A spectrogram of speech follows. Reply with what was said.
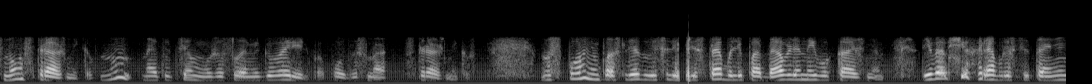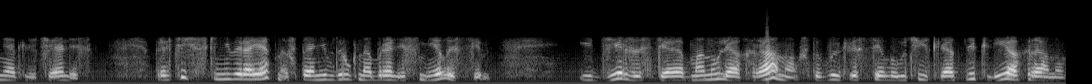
сном стражников. Ну, на эту тему мы уже с вами говорили по поводу сна стражников. Но вспомним, последователи Христа были подавлены его казнью. Да и вообще храбростью-то они не отличались. Практически невероятно, что они вдруг набрали смелости и дерзости, обманули охрану, чтобы выкрасть тело учителя, отвлекли охрану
